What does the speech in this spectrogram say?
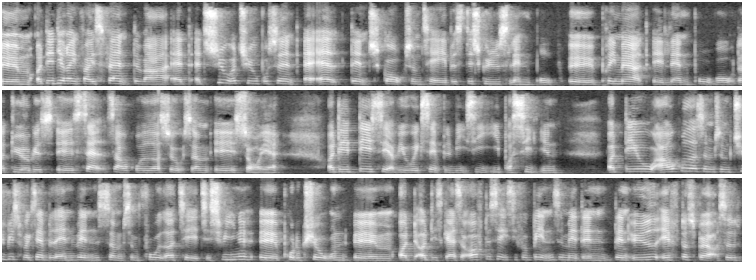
Øhm, og det de rent faktisk fandt, det var, at, at 27 procent af alt den skov, som tabes, det skyldes landbrug. Øh, primært øh, landbrug, hvor der dyrkes øh, salgsafgrøder, såsom øh, soja. Og det, det ser vi jo eksempelvis i, i Brasilien. Og det er jo afgrøder, som, som typisk for eksempel anvendes som, som foder til, til svineproduktion, øhm, og, og det skal altså ofte ses i forbindelse med den, den øgede efterspørgsel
